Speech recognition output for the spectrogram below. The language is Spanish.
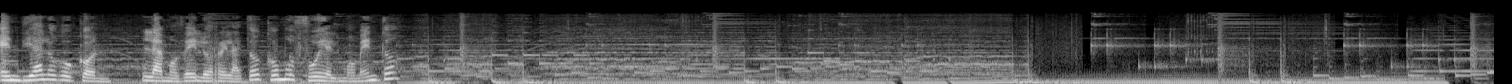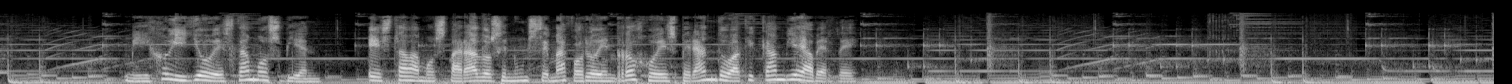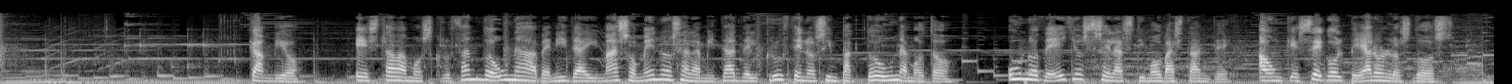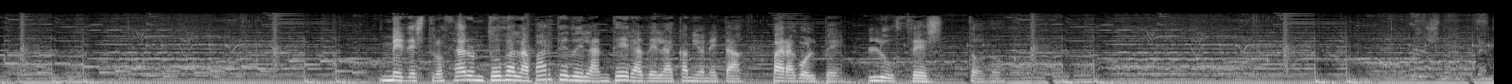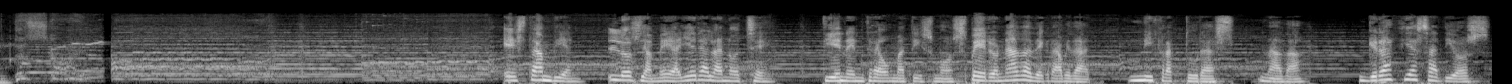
En diálogo con, la modelo relató cómo fue el momento, Mi hijo y yo estamos bien. Estábamos parados en un semáforo en rojo esperando a que cambie a verde. Cambio. Estábamos cruzando una avenida y más o menos a la mitad del cruce nos impactó una moto. Uno de ellos se lastimó bastante, aunque se golpearon los dos. Me destrozaron toda la parte delantera de la camioneta, para golpe, luces, todo. Están bien, los llamé ayer a la noche. Tienen traumatismos pero nada de gravedad, ni fracturas, nada. Gracias a Dios.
